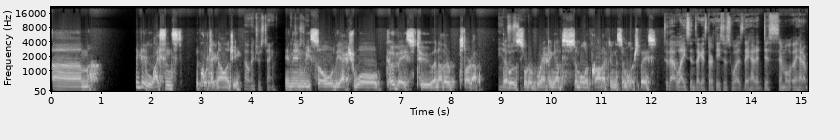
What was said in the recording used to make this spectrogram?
Um, I think they licensed the core technology, Oh, interesting. and then we sold the actual code base to another startup that was sort of ramping up similar product in a similar space. So that license, I guess their thesis was they had a dissimilar, they had a,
